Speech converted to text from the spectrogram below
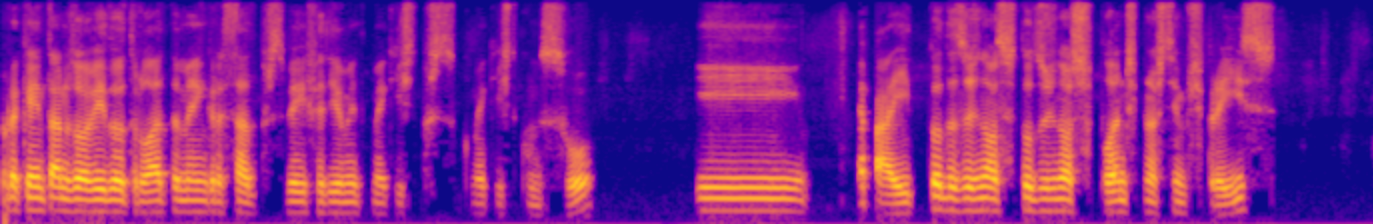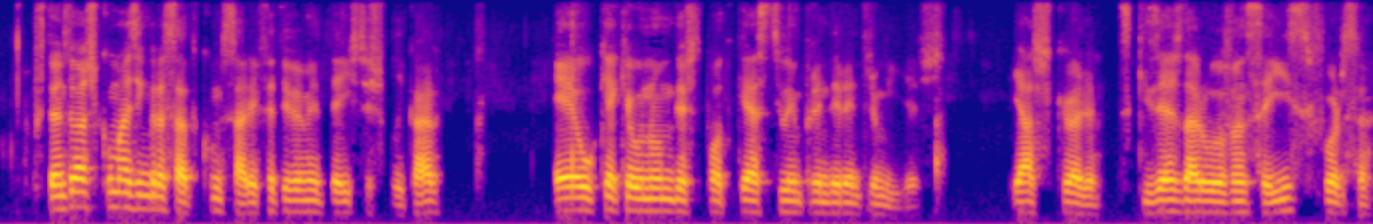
para quem está nos ouvir do outro lado, também é engraçado perceber efetivamente como é que isto, como é que isto começou e, epá, e todas as nossas, todos os nossos planos que nós temos para isso. Portanto, eu acho que o mais engraçado de começar efetivamente é isto a explicar é o que é que é o nome deste podcast e o Empreender Entre Milhas. E acho que, olha, se quiseres dar o avanço a isso, força.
